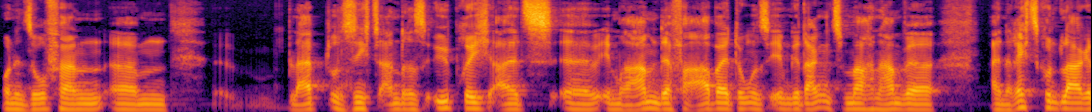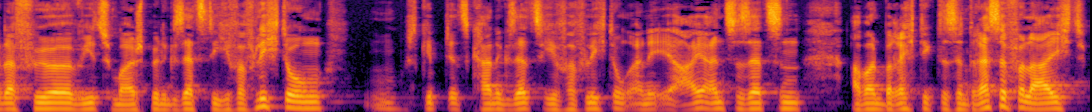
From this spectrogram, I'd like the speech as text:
Und insofern ähm, bleibt uns nichts anderes übrig, als äh, im Rahmen der Verarbeitung uns eben Gedanken zu machen, haben wir eine Rechtsgrundlage dafür, wie zum Beispiel eine gesetzliche Verpflichtung. Es gibt jetzt keine gesetzliche Verpflichtung, eine AI einzusetzen, aber ein berechtigtes Interesse vielleicht.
